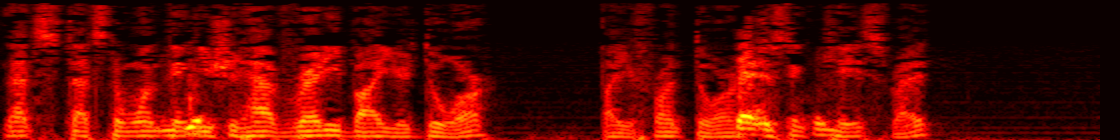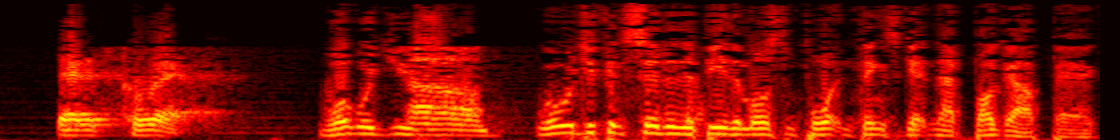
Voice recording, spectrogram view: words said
That's that's the one thing you should have ready by your door, by your front door, That just in case, right? That is correct. What would you Um, What would you consider to be the most important things to get in that bug out bag?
